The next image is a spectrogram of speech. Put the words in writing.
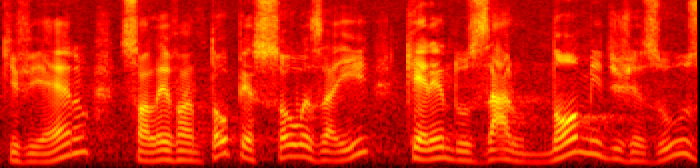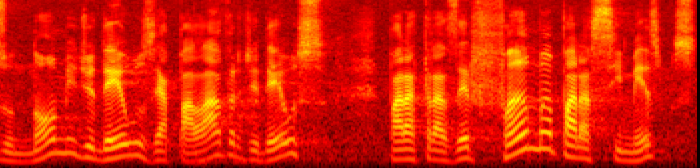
que vieram só levantou pessoas aí querendo usar o nome de Jesus, o nome de Deus e a palavra de Deus para trazer fama para si mesmos,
